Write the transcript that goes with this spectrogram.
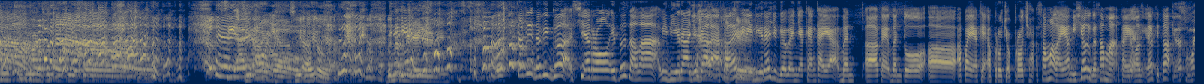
Influencer officer. CIO ya. CIO. Bener nih kayaknya nih. tapi tapi gue share role itu sama Widira juga lah. Soalnya si Oke. Widira juga banyak yang kayak ban, eh, kayak bantu eh, apa ya kayak approach approach sama lah ya. Michelle juga sama kayak Iya, maksudnya iya. kita Kita semua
